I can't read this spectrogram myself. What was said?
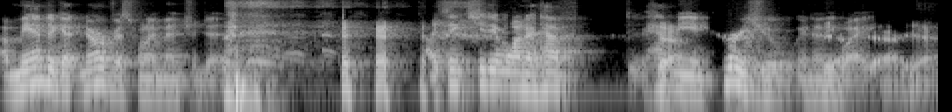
Amanda got nervous when I mentioned it. I think she didn't want to have have Yeah. me encourage you in any yeah, way. Yeah, yeah.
